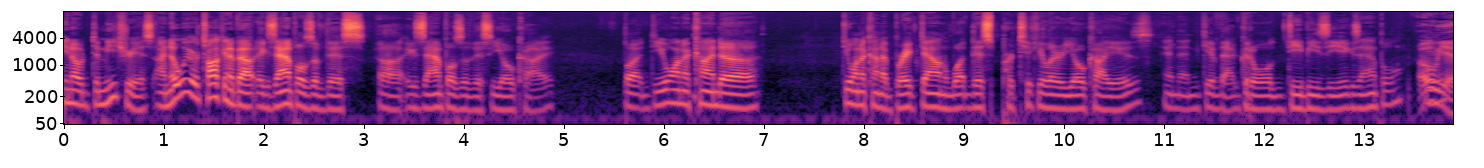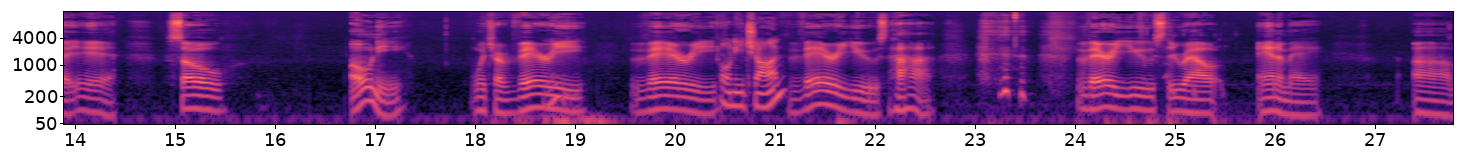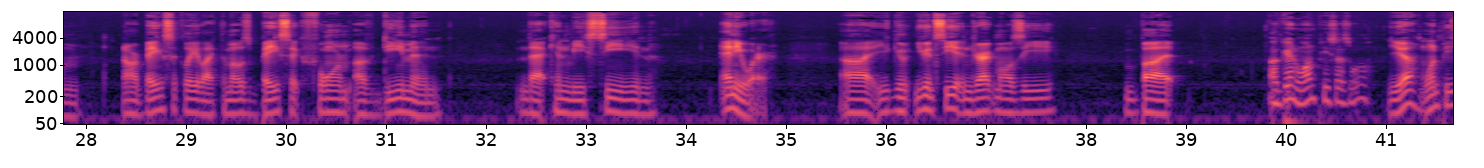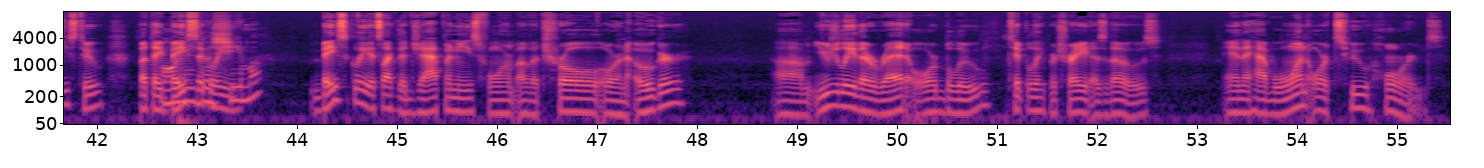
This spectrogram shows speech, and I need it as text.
you know, Demetrius, I know we were talking about examples of this, uh, examples of this yokai, but do you want to kind of, do you want to kind of break down what this particular yokai is, and then give that good old DBZ example? Oh yeah, yeah, yeah. So oni, which are very, very, Oni-chan. very used, haha, very used throughout anime, um, are basically like the most basic form of demon that can be seen anywhere. Uh, you can you can see it in Dragon Ball Z, but again One Piece as well. yeah, One Piece too. But they basically basically it's like the Japanese form of a troll or an ogre. Um, usually they're red or blue, typically portrayed as those, and they have one or two horns.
